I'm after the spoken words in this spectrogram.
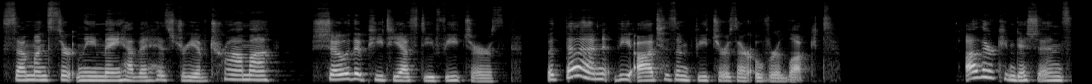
someone certainly may have a history of trauma, show the PTSD features, but then the autism features are overlooked. Other conditions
